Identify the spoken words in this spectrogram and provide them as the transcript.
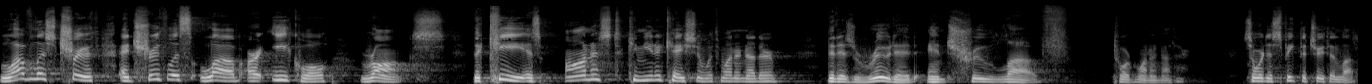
Loveless truth and truthless love are equal wrongs. The key is honest communication with one another that is rooted in true love toward one another. So we're to speak the truth in love.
